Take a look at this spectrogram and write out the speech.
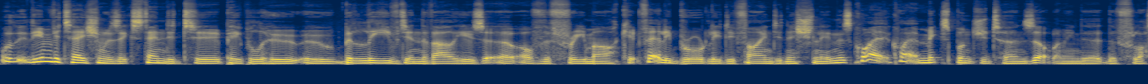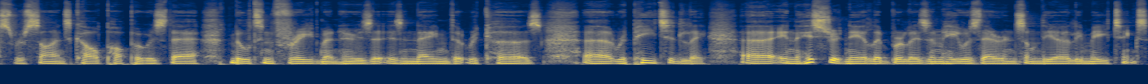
Well, the, the, invitation was extended to people who who believed in the values of the free market, fairly broadly defined initially. And there's quite quite a mixed bunch who turns up. I mean, the, the philosopher of science Karl Popper was there. Milton Friedman, who is a, is a name that recurs uh, repeatedly uh, in the history of neoliberalism, he was was there in some of the early meetings.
